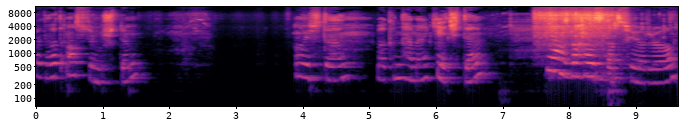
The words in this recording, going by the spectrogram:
Bakın zaten az sürmüştüm. O yüzden bakın hemen geçti. Biraz daha ıslatıyorum.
